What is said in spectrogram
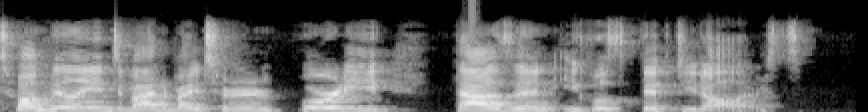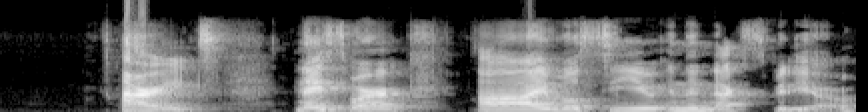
12 million divided by 240,000 equals $50. All right, nice work. I will see you in the next video.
